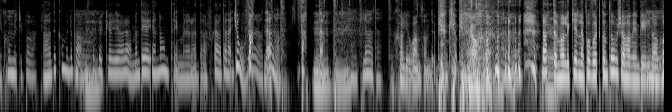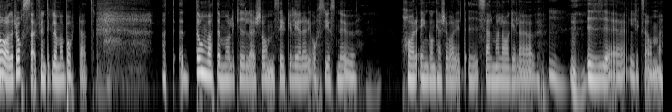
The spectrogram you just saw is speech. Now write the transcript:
Det kommer tillbaka. Ja, det kommer tillbaka. Det Mm. brukar det göra. Men det är någonting med de där flödena. Jo, vattnet! Flödena. Vattnet! Mm. Mm. Vattenflödet. Karl-Johan, som du brukar prata Ja. om. Vattenmolekylerna. På vårt kontor så har vi en bild av Mm. valrossar, för att inte glömma bort att, att de vattenmolekyler som cirkulerar i oss just nu Mm. har en gång kanske varit i Selma Lagerlöf, Mm. Mm. i eh, liksom...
